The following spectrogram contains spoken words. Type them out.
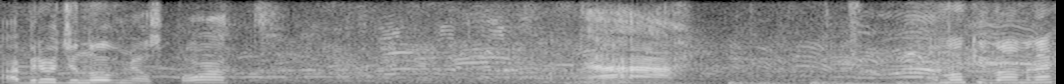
Abriu de novo meus pontos. Ah! Vamos que vamos, né?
